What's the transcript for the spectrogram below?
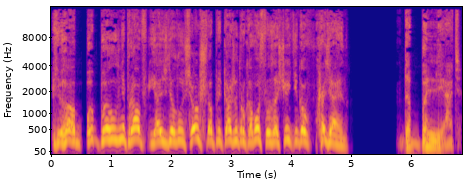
«Я был неправ. Я сделаю все, что прикажет руководство защитников хозяин». «Да блять!»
